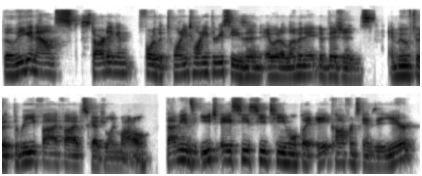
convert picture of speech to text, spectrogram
The league announced starting in, for the 2023 season, it would eliminate divisions and move to a 3 5 5 scheduling model. That means each ACC team will play eight conference games a year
